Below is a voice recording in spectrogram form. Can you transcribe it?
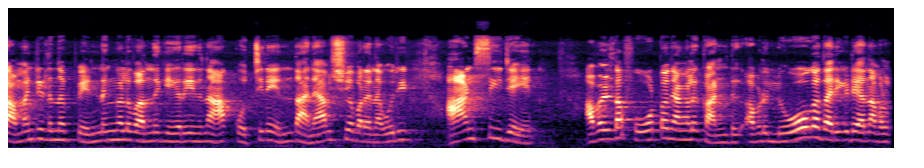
കമന്റ് ഇടുന്ന പെണ്ണുങ്ങൾ വന്ന് കയറിയിരുന്ന ആ കൊച്ചിനെ എന്ത് അനാവശ്യം പറയുന്ന? ഒരു ആൺസി ജയൻ അവളുടെ ഫോട്ടോ ഞങ്ങൾ കണ്ട് അവൾ ലോക തരികിടയാന്ന് അവൾ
